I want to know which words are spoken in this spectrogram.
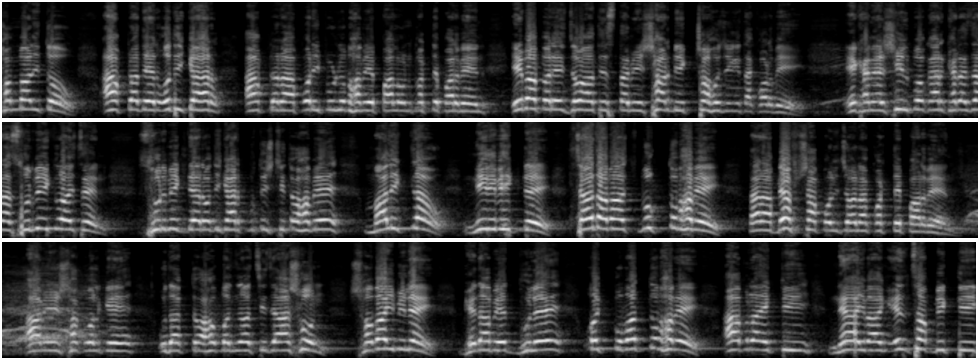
সম্মানিত। আপনাদের অধিকার আপনারা পরিপূর্ণভাবে পালন করতে পারবেন। এ ব্যাপারে জামাত ইসলামী সার্বিক সহযোগিতা করবে। এখানে শিল্প কারখানায় যারা শ্রমিক রয়েছেন, শ্রমিকদের অধিকার প্রতিষ্ঠিত হবে। মালিকরাও নির্বিঘ্নে চাঁদাবাজ মুক্তভাবে তারা ব্যবসা পরিচালনা করতে পারবেন। আমি সকলকে উদাত্ত আহ্বান জানাচ্ছি যে আসুন সবাই মিলে ভেদাভেদ ভুলে ঐক্যবদ্ধভাবে আমরা একটি ন্যায় এবং ইনসাফ ভিত্তিক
